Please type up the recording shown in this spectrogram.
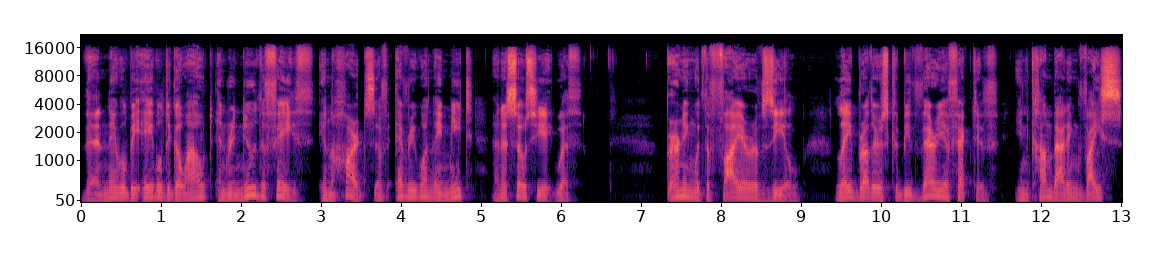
then they will be able to go out and renew the faith in the hearts of everyone they meet and associate with. Burning with the fire of zeal, lay brothers could be very effective in combating vice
